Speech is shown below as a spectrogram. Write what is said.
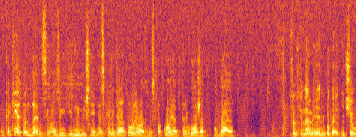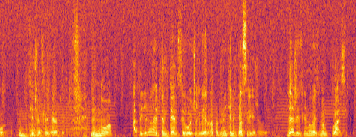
вот какие тенденции в развитии нынешней детской литературы вас беспокоят, тревожат, пугают? Собственно, меня не пугает ничего сейчас в литературе. Но определенные тенденции, вы очень верно подметили, прослеживаются. Даже если мы возьмем классиков.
